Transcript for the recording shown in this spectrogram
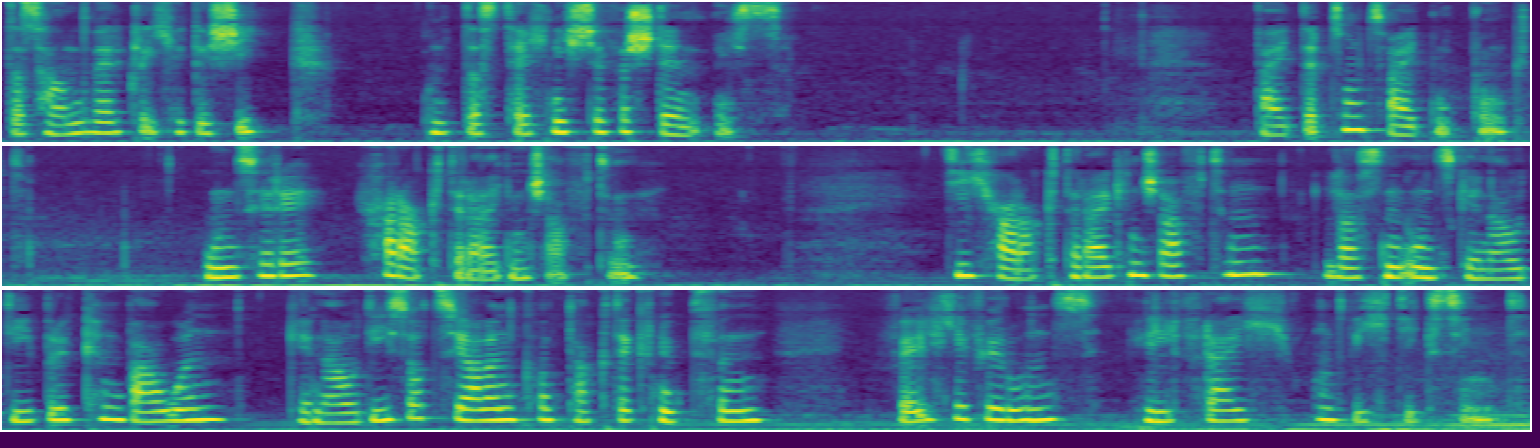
das handwerkliche Geschick und das technische Verständnis. Weiter zum zweiten Punkt. Unsere Charaktereigenschaften. Die Charaktereigenschaften lassen uns genau die Brücken bauen, genau die sozialen Kontakte knüpfen, welche für uns hilfreich und wichtig sind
